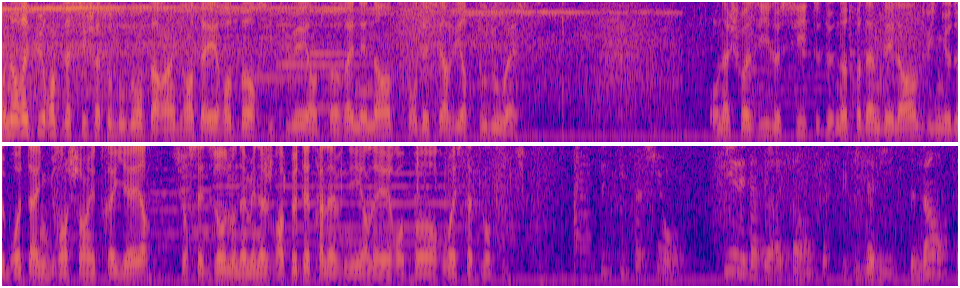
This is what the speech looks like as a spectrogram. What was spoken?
On aurait pu remplacer Château-Bougon par un grand aéroport situé entre Rennes et Nantes pour desservir tout l'ouest. On a choisi le site de Notre-Dame-des-Landes, Vigneux de Bretagne, Grandchamp et Treillères. Sur cette zone, on aménagera peut-être à l'avenir l'aéroport ouest Atlantique. Cette situation, si elle est intéressante vis-à-vis de Nantes,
